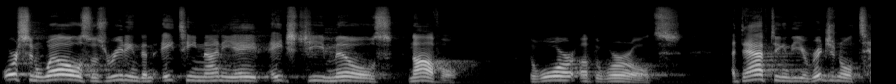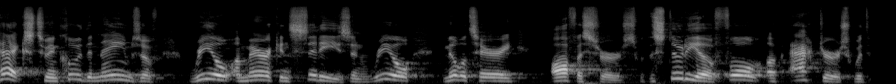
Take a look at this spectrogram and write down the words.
Orson Welles was reading the 1898 H.G. Wells novel, The War of the Worlds, adapting the original text to include the names of real American cities and real military officers, with the studio full of actors with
